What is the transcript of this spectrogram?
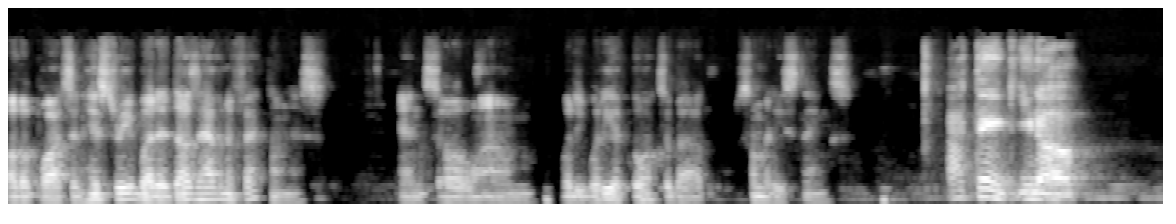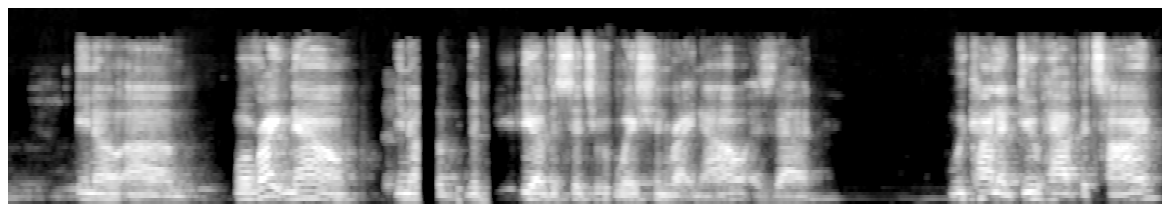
other parts in history, but it does have an effect on us. And so, um, what, what are your thoughts about some of these things? I think you know, you know, um, well, right now, you know, the beauty of the situation right now is that we kind of do have the time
